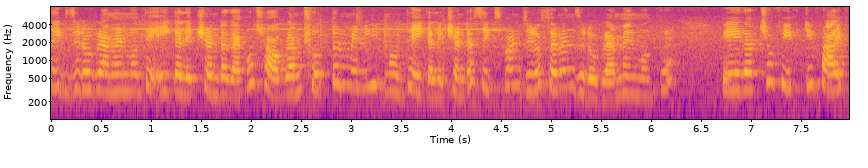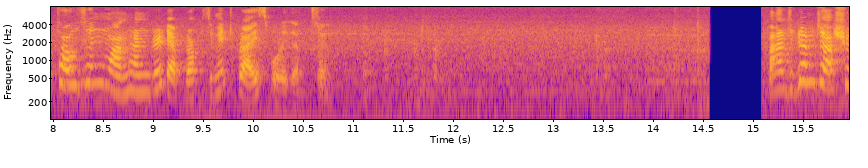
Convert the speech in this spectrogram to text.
six zero গ্রামের মধ্যে এই কালেকশনটা দেখো, ছ গ্রাম সত্তর মিলির মধ্যে এই কালেকশনটা six point zero seven zero গ্রামের মধ্যে। পেয়ে যাচ্ছ fifty five thousand one hundred approximate price পড়ে যাচ্ছে। পাঁচ গ্রাম চারশো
